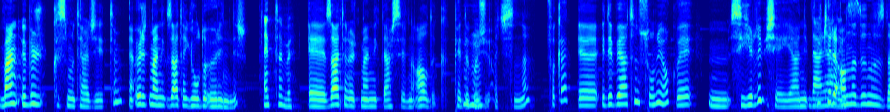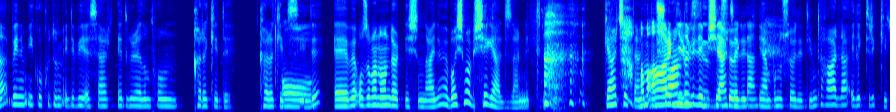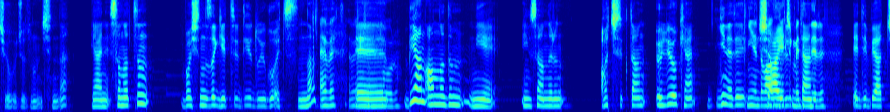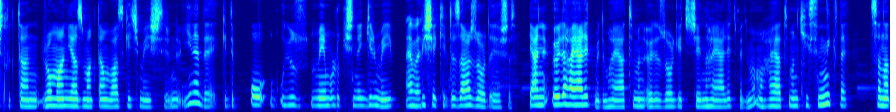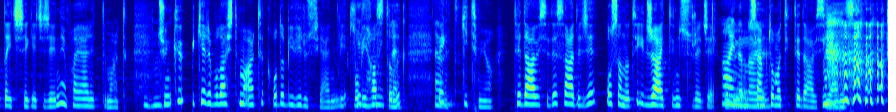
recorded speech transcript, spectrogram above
Ben öbür kısmı tercih ettim. Yani öğretmenlik zaten yolda öğrenilir. E tabii. E, zaten öğretmenlik derslerini aldık pedagoji açısından. Fakat e, edebiyatın sonu yok ve m, sihirli bir şey yani Derya bir kere Deniz. anladığınızda benim ilk okuduğum edebi eser Edgar Allan Poe'un Kara Kedi. Kara Kedisi'ydi. E, ve o zaman 14 yaşındaydım ve başıma bir şey geldi zannettim. gerçekten. Ama ağır Şu anda bile bir şey gerçekten. söyledim. Yani bunu söylediğimde hala elektrik geçiyor vücudumun içinden. Yani sanatın başınıza getirdiği duygu açısından Evet, evet ee, çok doğru. Bir an anladım niye insanların açlıktan ölüyorken yine de, Yine de şairlikten, edebiyatçılıktan, roman yazmaktan vazgeçme işlerini yine de gidip o uyuz memurluk işine girmeyip Evet. bir şekilde zar zor da yaşasın. Yani öyle hayal etmedim. Hayatımın öyle zor geçeceğini hayal etmedim ama hayatımın kesinlikle sanatla iç içe geçeceğini hep hayal ettim artık. Hı hı. Çünkü bir kere bulaştı mı artık o da bir virüs yani. Bir, bu bir hastalık ve evet. gitmiyor. Tedavisi de sadece o sanatı icra ettiğiniz sürece oluyor. Aynen öyle. Semptomatik tedavisi yalnız.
